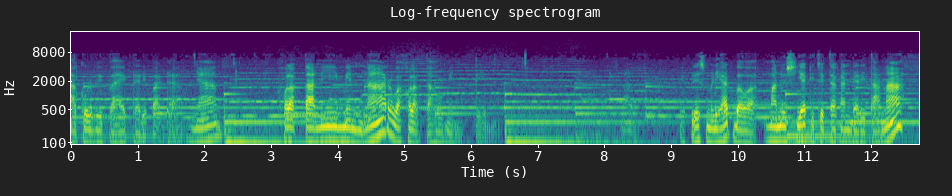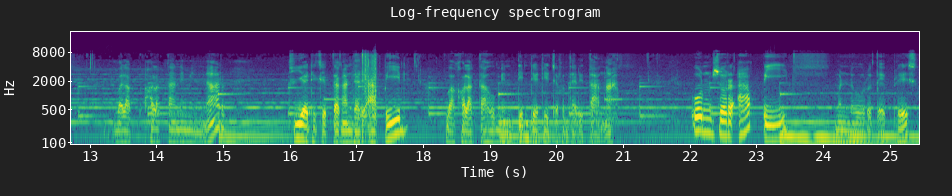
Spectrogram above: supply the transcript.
Aku lebih baik daripadanya. Khalaqtani min nar wa khalaqtahu min Iblis melihat bahwa manusia diciptakan dari tanah, balak halak tani minar, dia diciptakan dari api, wa tahu mintin, dia diciptakan dari tanah. Unsur api menurut iblis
